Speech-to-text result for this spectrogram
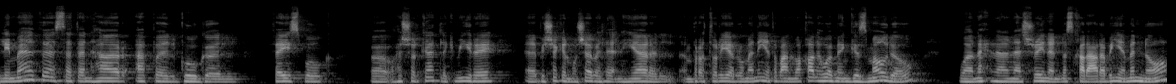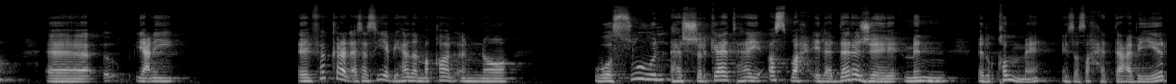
لماذا ستنهار Apple Google Facebook وهالشركات الكبيرة آه، بشكل مشابه لانهيار الإمبراطورية الرومانية. طبعا المقال هو من Gizmodo ونحن ناشرين النسخة العربية منه. آه، يعني الفكرة الأساسية بهذا المقال إنه وصول هالشركات هاي أصبح إلى درجة من القمة إذا صح التعبير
